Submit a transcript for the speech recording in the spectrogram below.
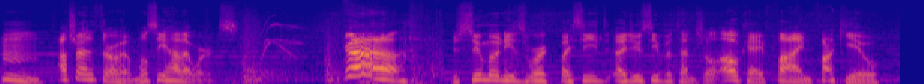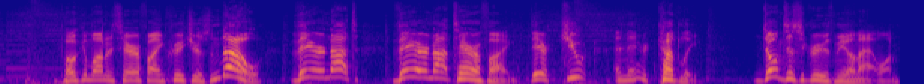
Hmm. I'll try to throw him. We'll see how that works. Ah! Your sumo needs work, but I, see, I do see potential. Okay, fine. Fuck you. Pokemon are terrifying creatures. No! They are not. They are not terrifying. They're cute and they're cuddly. Don't disagree with me on that one.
